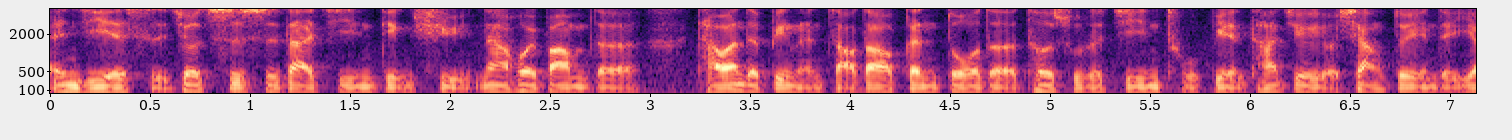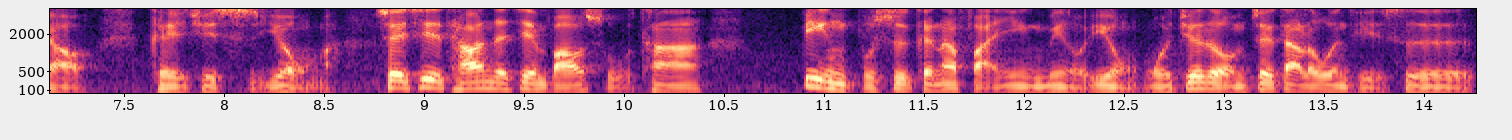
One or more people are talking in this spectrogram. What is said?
NGS 就次世代基因定序，那会帮我们的台湾的病人找到更多的特殊的基因突变，它就有相对应的药可以去使用嘛。所以其实台湾的健保署它并不是跟它反映没有用，我觉得我们最大的问题是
